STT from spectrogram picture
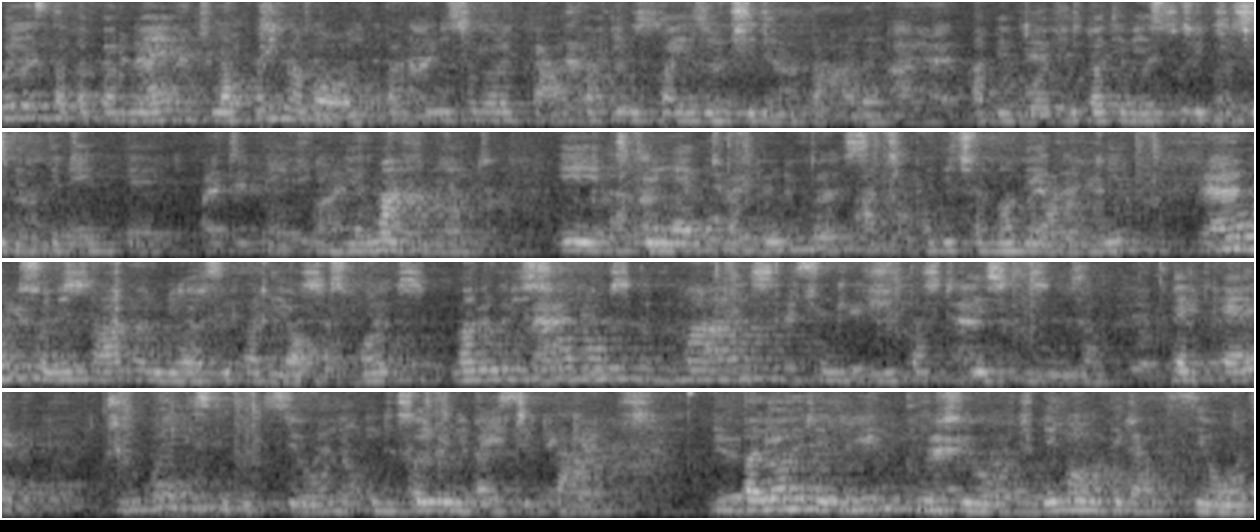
Quella è stata per me la prima volta che mi sono recata in un paese occidentale. Avevo effettuato i miei studi precedentemente eh, in Birmania e a quell'epoca appunto a 19 anni io sono entrata all'università di Oxford ma non mi sono mai sentita esclusa perché in quell'istituzione, in quell'università il valore dell'inclusione, dell'integrazione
